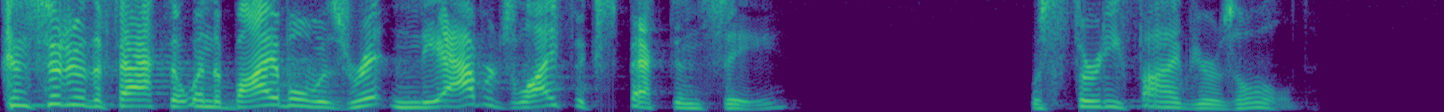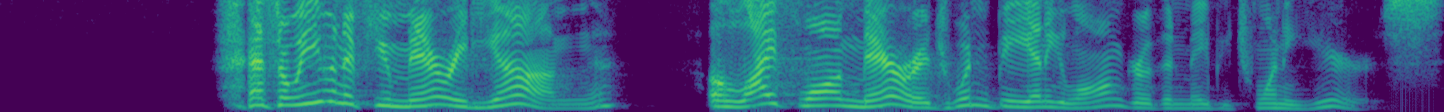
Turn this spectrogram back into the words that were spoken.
Consider the fact that when the Bible was written, the average life expectancy was 35 years old. And so, even if you married young, a lifelong marriage wouldn't be any longer than maybe 20 years.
